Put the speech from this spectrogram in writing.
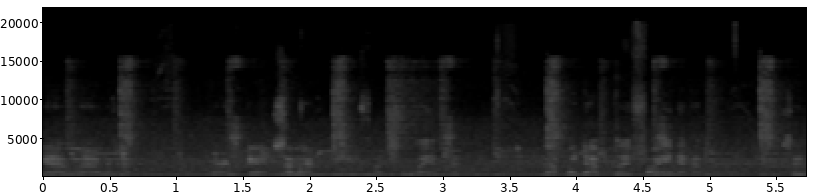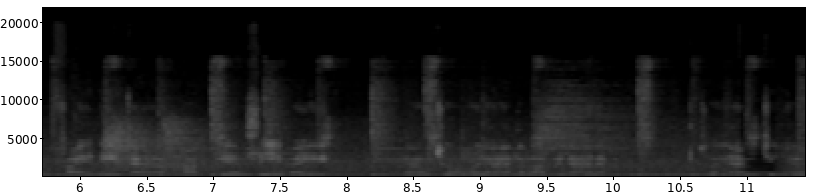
งามมากนะครับ งานแกะสลักนี่ก็สวยครับแล้วประดับด้วยไฟนะครับ ซึ่งไฟนี่จะปรับเปลี่ยนสีไปตามช่วงเวลาตลอดเวลานะครับ สวยงามจริงครับ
